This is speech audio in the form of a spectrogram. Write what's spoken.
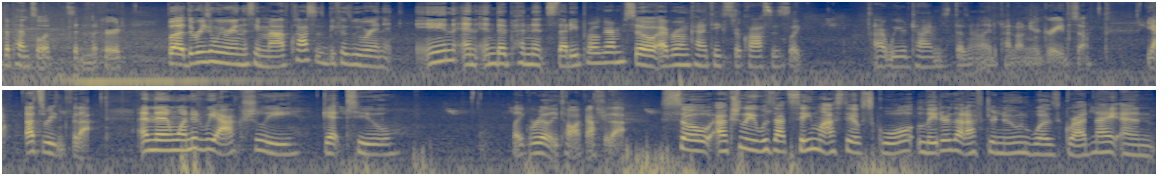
the pencil incident occurred. But the reason we were in the same math class is because we were in in an independent study program, so everyone kind of takes their classes like at weird times. It doesn't really depend on your grade. So, yeah, that's the reason for that. And then when did we actually get to like really talk after that? So actually, it was that same last day of school. Later that afternoon was grad night, and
